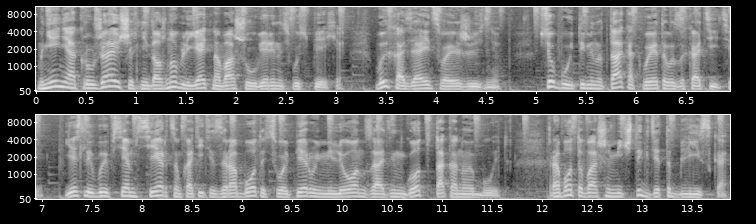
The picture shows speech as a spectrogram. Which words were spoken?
Мнение окружающих не должно влиять на вашу уверенность в успехе. Вы хозяин своей жизни – все будет именно так, как вы этого захотите. Если вы всем сердцем хотите заработать свой первый миллион за один год, так оно и будет. Работа вашей мечты где-то близко.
